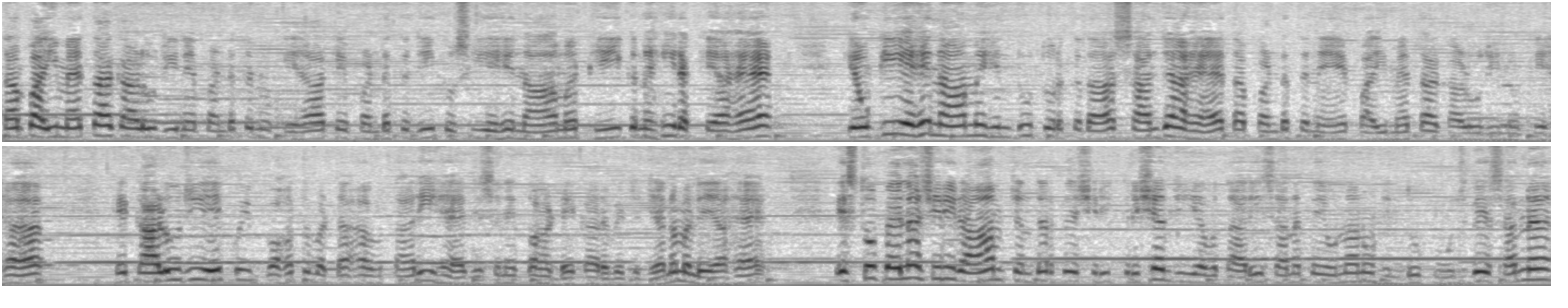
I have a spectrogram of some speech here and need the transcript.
ਤਾਂ ਭਾਈ ਮਹਿਤਾ ਕਾਲੂ ਜੀ ਨੇ ਪੰਡਤ ਨੂੰ ਕਿਹਾ ਕਿ ਪੰਡਤ ਜੀ, ਤੁਸੀਂ ਇਹ ਨਾਮ ਠੀਕ ਨਹੀਂ ਰੱਖਿਆ ਹੈ। ਕਿਉਂਕਿ ਇਹ ਨਾਮ ਹਿੰਦੂ ਤੁਰਕ ਦਾ ਸਾਂਝਾ ਹੈ, ਤਾਂ ਪੰਡਤ ਨੇ ਭਾਈ ਮਹਿਤਾ ਕਾਲੂ ਜੀ ਨੂੰ ਕਿਹਾ ਕਿ ਕਾਲੂ ਜੀ, ਇਹ ਕੋਈ ਬਹੁਤ ਵੱਡਾ ਅਵਤਾਰੀ ਹੈ ਜਿਸ ਨੇ ਤੁਹਾਡੇ ਘਰ ਵਿੱਚ ਜਨਮ ਲਿਆ ਹੈ। ਇਸ ਤੋਂ ਪਹਿਲਾਂ ਸ਼੍ਰੀ ਰਾਮਚੰਦਰ ਤੇ ਸ਼੍ਰੀ ਕ੍ਰਿਸ਼ਨ ਜੀ ਅਵਤਾਰੀ ਸਨ ਤੇ ਉਹਨਾਂ ਨੂੰ ਹਿੰਦੂ ਪੂਜਦੇ ਸਨ,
